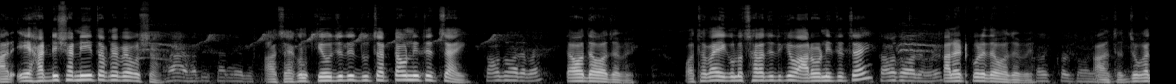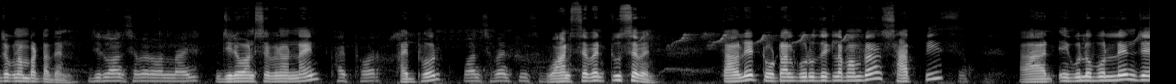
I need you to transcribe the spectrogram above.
আর এই হাড্ডি সার নিয়েই তো আপনার ব্যবসা? হ্যাঁ হাতি সার নিয়ে বসে আচ্ছা এখন কেউ যদি দু চারটাও নিতে চায় তাও দেওয়া যাবে। তাও দেওয়া যাবে। অথবা এগুলো ছাড়া যদি কেউ আরও নিতে চায় তাও দেওয়া যাবে। কালেক্ট করে দেওয়া যাবে। আচ্ছা যোগাযোগ নাম্বারটা দেন। Zero one seven one nine zero one seven one nine five four five four one seven two one seven two seven. তাহলে টোটাল গরু দেখলাম আমরা সাত পিস। আর এগুলো বললেন যে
